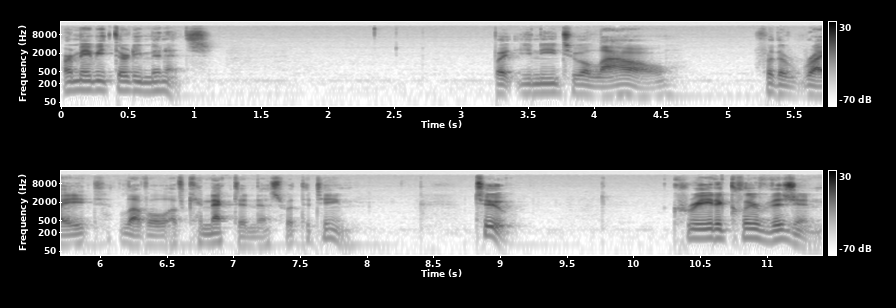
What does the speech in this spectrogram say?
or maybe 30 minutes. But you need to allow for the right level of connectedness with the team. Two, Create a clear vision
